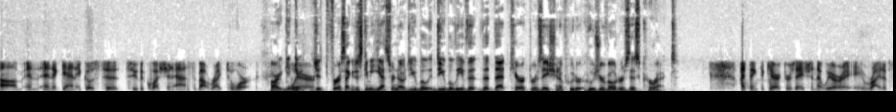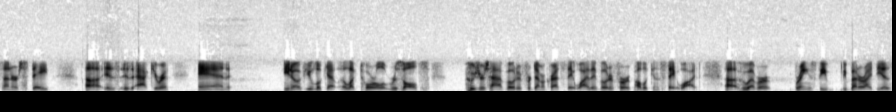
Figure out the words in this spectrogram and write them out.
Um, and and again, it goes to, to the question asked about right to work. All right, where, just for a second, just give me yes or no. Do you believe, do you believe that, that that characterization of Hoosier, Hoosier voters is correct? I think the characterization that we are a, a right of center state uh, is is accurate. And you know, if you look at electoral results, Hoosiers have voted for Democrats statewide. They voted for Republicans statewide. Uh, whoever brings the, the better ideas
